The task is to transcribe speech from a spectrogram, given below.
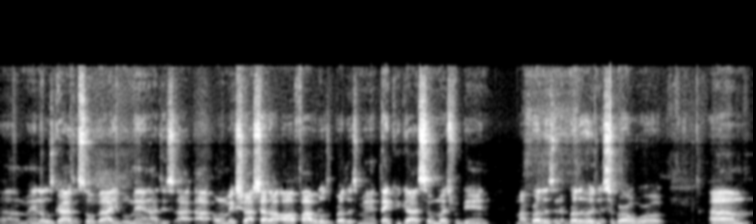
Um, man, those guys are so valuable, man. I just I, I want to make sure I shout out all five of those brothers, man. Thank you guys so much for being my brothers in the brotherhood in the cigar world. Um,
